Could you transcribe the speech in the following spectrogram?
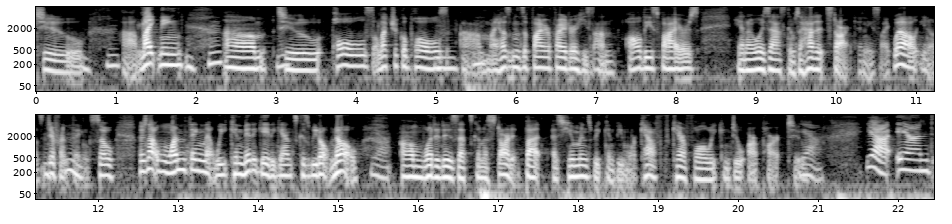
to Mm-hmm. uh, lightning um, to poles, electrical poles. Mm-hmm. Um, my husband's a firefighter. He's on all these fires. And I always ask him, so how did it start? And he's like, well, you know, it's different Mm-hmm. things. So there's not one thing that we can mitigate against because we don't know Yeah. um, what it is that's going to start it. But as humans, we can be more caref- careful. We can do our part too. Yeah. Yeah, and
